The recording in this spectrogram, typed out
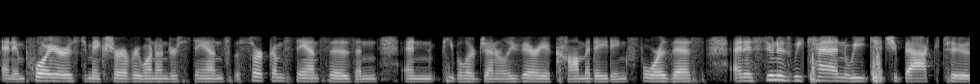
and employers to make sure everyone understands the circumstances, and, and people are generally very accommodating for this. And as soon as we can, we get you back to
